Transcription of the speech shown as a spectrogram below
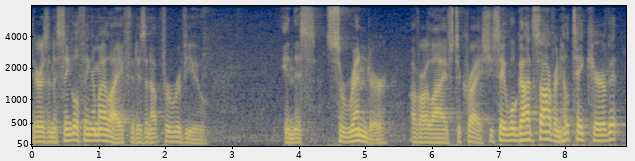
There isn't a single thing in my life that isn't up for review in this surrender of our lives to Christ. You say, well, God's sovereign, He'll take care of it.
